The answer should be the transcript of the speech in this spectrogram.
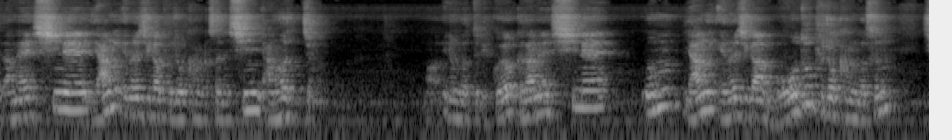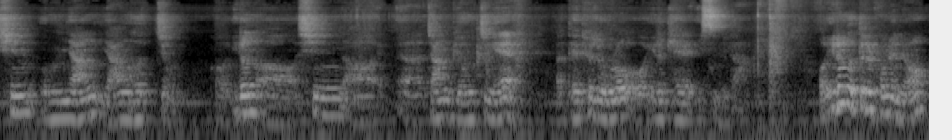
그 다음에 신의 양 에너지가 부족한 것은 신양허증. 어, 이런 것들이 있고요. 그 다음에 신의 음, 양 에너지가 모두 부족한 것은 신음양 양허증 어, 이런 어, 신장병증에 대표적으로 어, 이렇게 있습니다. 어, 이런 것들을 보면요,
